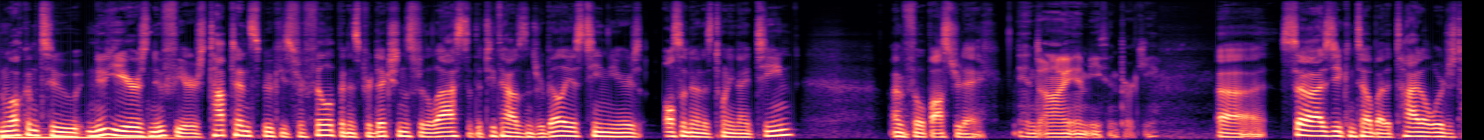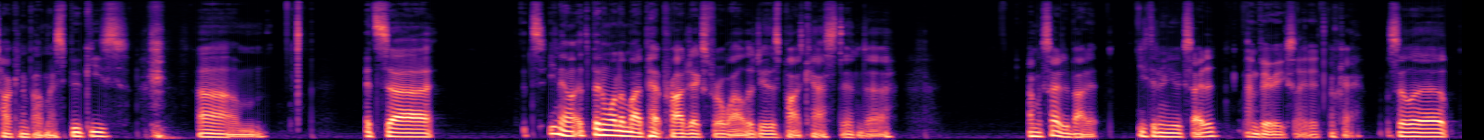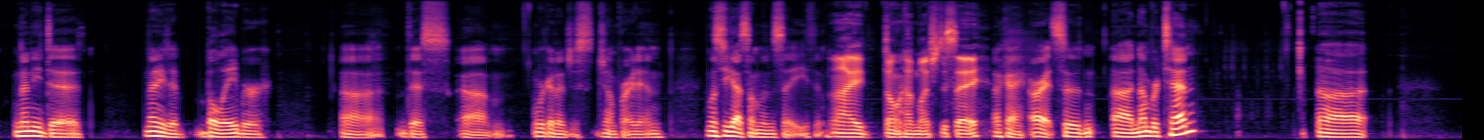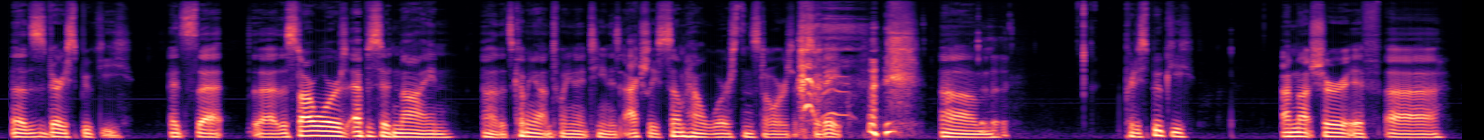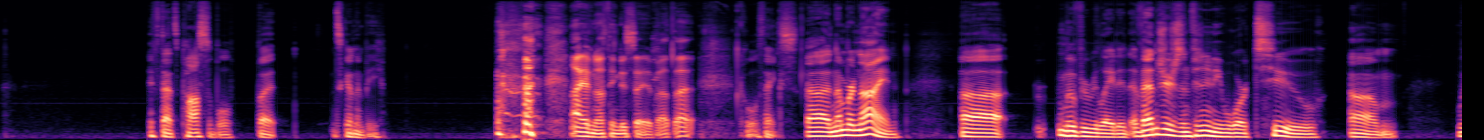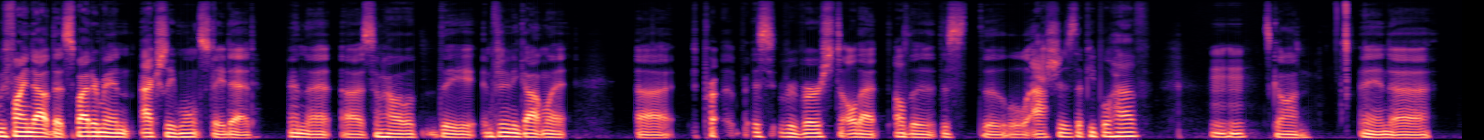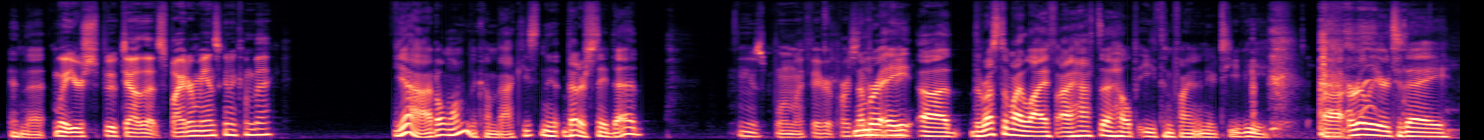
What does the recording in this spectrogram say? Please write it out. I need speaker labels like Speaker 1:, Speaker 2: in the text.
Speaker 1: And welcome to New Year's, New Fears, Top 10 Spookies for Philip and his predictions for the last of the 2000s rebellious teen years, also known as 2019. I'm Philip Osterday.
Speaker 2: And I am Ethan Perky.
Speaker 1: Uh, so, as you can tell by the title, we're just talking about my spookies. Um, it's, uh, it's, you know, it's been one of my pet projects for a while to do this podcast, and uh, I'm excited about it. Ethan, are you excited?
Speaker 2: I'm very excited.
Speaker 1: Okay. So uh, no need to no need to belabor uh, this. Um, we're gonna just jump right in, unless you got something to say, Ethan.
Speaker 2: I don't have much to say.
Speaker 1: Okay. All right. So uh, number ten. Uh, uh, this is very spooky. It's that uh, the Star Wars Episode Nine uh, that's coming out in 2019 is actually somehow worse than Star Wars Episode Eight. um, pretty spooky. I'm not sure if uh, if that's possible, but it's gonna be
Speaker 2: I have nothing to say about that.
Speaker 1: cool. Thanks. Uh, number nine, uh, movie related, Avengers: Infinity War two. Um, we find out that Spider-Man actually won't stay dead, and that uh, somehow the Infinity Gauntlet uh, pr- is reversed. All that, all the this the little ashes that people have,
Speaker 2: hmm
Speaker 1: it's gone, and and that
Speaker 2: Wait, you're spooked out that Spider Man's going to come back?
Speaker 1: yeah, I don't want him to come back. He's better stay dead.
Speaker 2: He was one of my favorite parts. of
Speaker 1: Number eight, uh, the rest of my life, I have to help Ethan find a new TV. Uh, earlier today,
